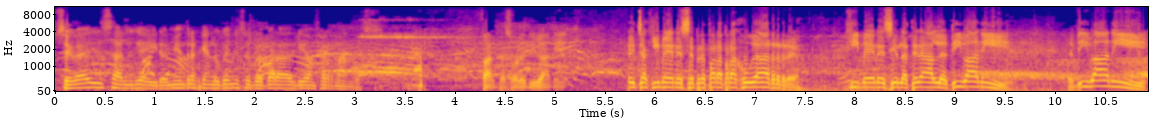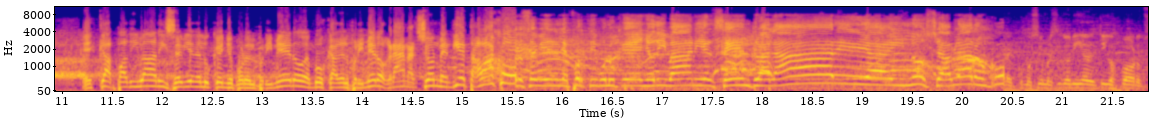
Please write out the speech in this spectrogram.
Segay Salgueiro, mientras que en Luqueño se prepara Adrián Fernández. Falta sobre Divani. Echa Jiménez, se prepara para jugar. Jiménez y el lateral, Divani. Divani, escapa Divani, se viene Luqueño por el primero, en busca del primero, gran acción, Mendieta abajo. Se viene el Sportivo Luqueño, Divani, el centro al área y no se hablaron con... Como siempre sintonía de Tigo Sports.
